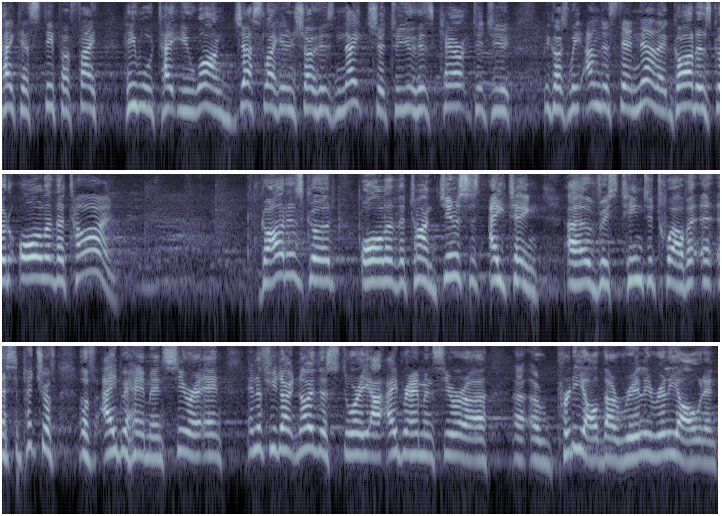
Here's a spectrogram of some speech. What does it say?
take a step of faith, He will take you on just like and show His nature to you, His character to you, because we understand now that God is good all of the time. God is good all of the time. Genesis 18, uh, verse 10 to 12. It, it's a picture of, of Abraham and Sarah. And, and if you don't know this story, uh, Abraham and Sarah are, are, pretty old. They're really, really old and,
